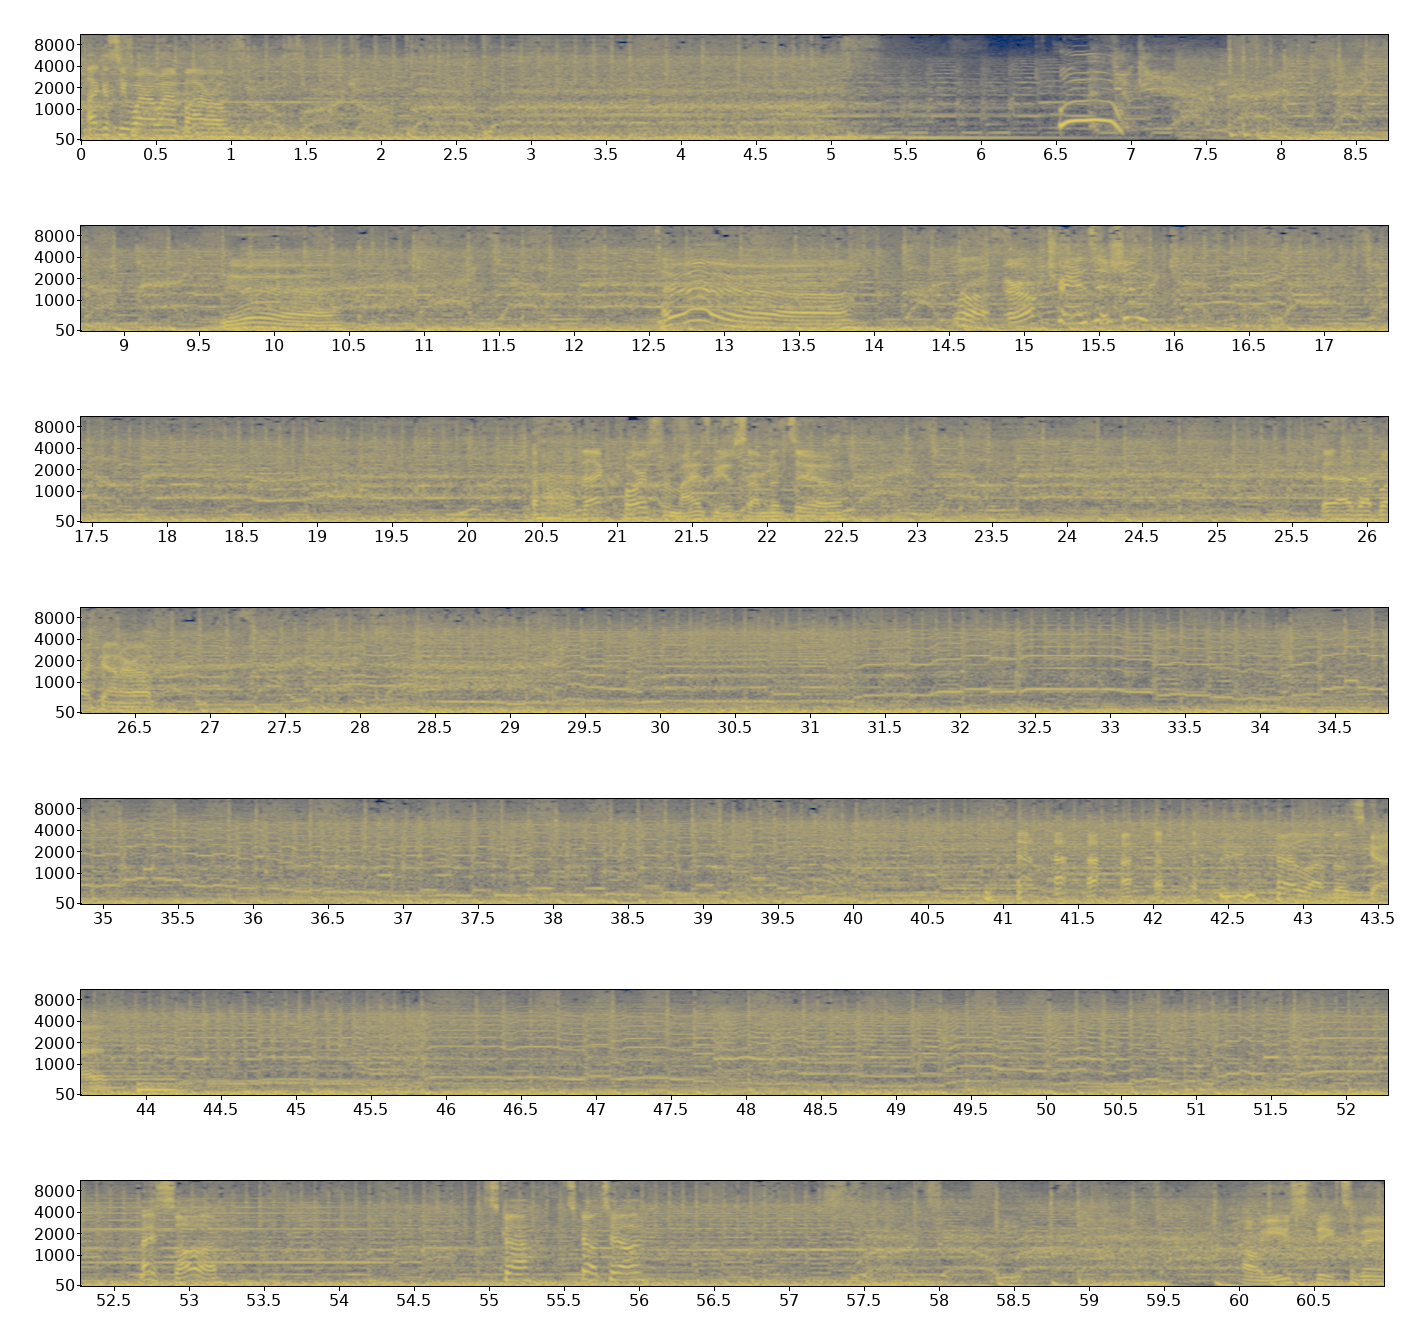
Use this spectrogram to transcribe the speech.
I can see why I went viral. Woo! Ooh. Ooh. Little Earl transition? Ah, that chorus reminds me of something too. Gotta that blegh counter up. I love this guy. Nice solo. Let's go. Let's go, Taylor. Oh, you speak to me.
